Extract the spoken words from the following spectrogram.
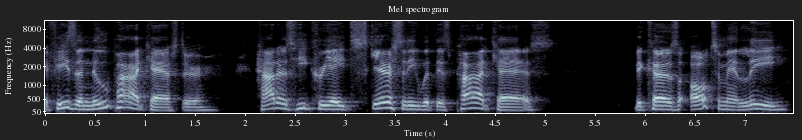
if he's a new podcaster, how does he create scarcity with his podcast? Because ultimately,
